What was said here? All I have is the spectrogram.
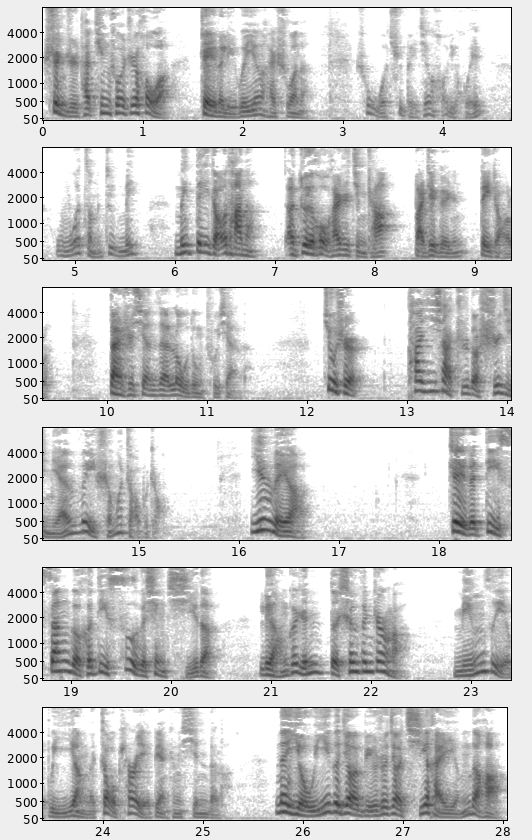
甚至他听说之后啊，这个李桂英还说呢，说我去北京好几回，我怎么就没没逮着他呢？啊，最后还是警察把这个人逮着了。但是现在漏洞出现了，就是他一下知道十几年为什么找不着，因为啊，这个第三个和第四个姓齐的。两个人的身份证啊，名字也不一样了，照片也变成新的了。那有一个叫，比如说叫齐海营的哈，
